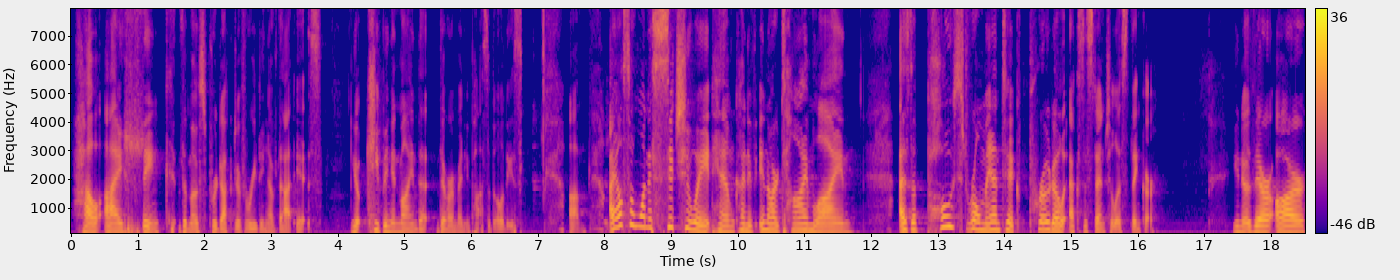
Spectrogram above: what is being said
how I think the most productive reading of that is you know, keeping in mind that there are many possibilities. Um, I also want to situate him kind of in our timeline as a post romantic proto existentialist thinker. You know, there are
